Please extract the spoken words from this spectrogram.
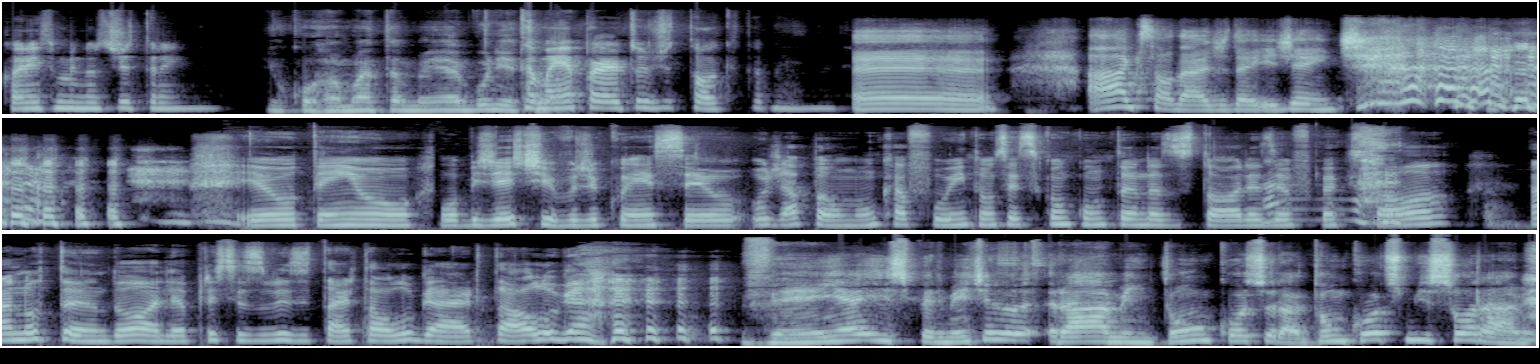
40 minutos de trem. Yokohama também é bonito. Também lá. é perto de Tóquio também. né? É. Ah, que saudade daí, gente. Eu tenho o objetivo de conhecer o- Japão. Nunca fui, então vocês ficam contando as histórias e eu fico aqui só anotando. Olha, preciso visitar tal lugar, tal lugar. Venha e experimente ramen, tonkotsu ramen, tonkotsu miso ramen,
